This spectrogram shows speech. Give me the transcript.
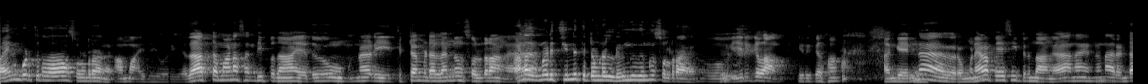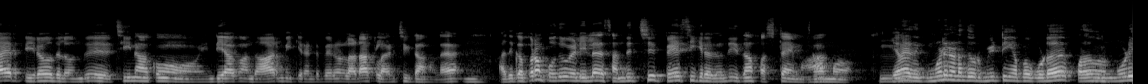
பயன்படுத்தினதா தான் சொல்றாங்க. ஆமா இது ஒரு யதார்த்தமான சந்திப்பு தான். எதுவும் முன்னாடி திட்டமிடலன்னு சொல்றாங்க. ஆனா அதுக்கு முன்னாடி சின்ன திட்டமிடல் இருந்ததுன்னு சொல்றாங்க. ஓ இருக்கலாம் இருக்கலாம். அங்க என்ன ரொம்ப நேரம் பேசிட்டு இருந்தாங்க. ஆனா என்னன்னா ரெண்டாயிரத்தி இருபதுல வந்து சீனாக்கும் இந்தியாவுக்கும் அந்த ஆர்மிக்கு ரெண்டு பேரும் லடாக்ல அடிச்சுக்கிட்டாங்கல்ல. அதுக்கப்புறம் பொது வெளியில சந்திச்சு பேசிக்கிறது வந்து இதுதான் ஃபர்ஸ்ட் டைம் ஆமா. ஏன்னா இதுக்கு முன்னாடி நடந்த ஒரு மீட்டிங் அப்ப கூட பிரதமர் மோடி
